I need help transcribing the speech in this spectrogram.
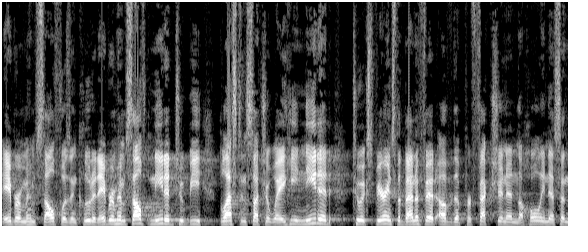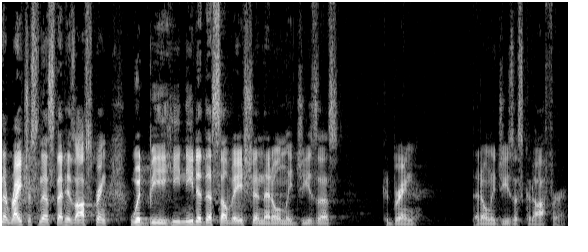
Abram himself was included. Abram himself needed to be blessed in such a way. He needed to experience the benefit of the perfection and the holiness and the righteousness that his offspring would be. He needed the salvation that only Jesus could bring, that only Jesus could offer.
